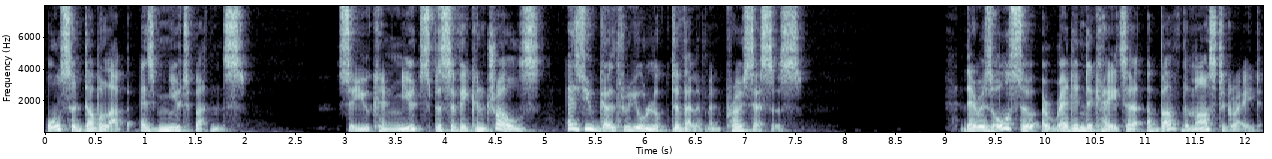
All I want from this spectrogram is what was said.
also double up as mute buttons. So you can mute specific controls as you go through your look development processes. There is also a red indicator above the master grade,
